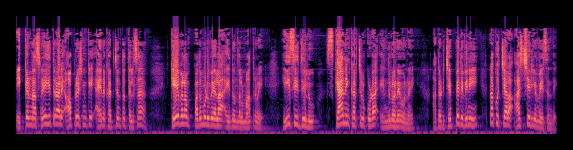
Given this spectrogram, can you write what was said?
ఇక్కడ నా స్నేహితురాలి ఆపరేషన్కి అయిన ఖర్చంతో తెలుసా? కేవలం పదమూడు వేల ఐదు వందలు మాత్రమే. ఈసీజీలు స్కానింగ్ ఖర్చులు కూడా ఇందులోనే ఉన్నాయి. అతడు చెప్పేది విని నాకు చాలా ఆశ్చర్యం వేసింది.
